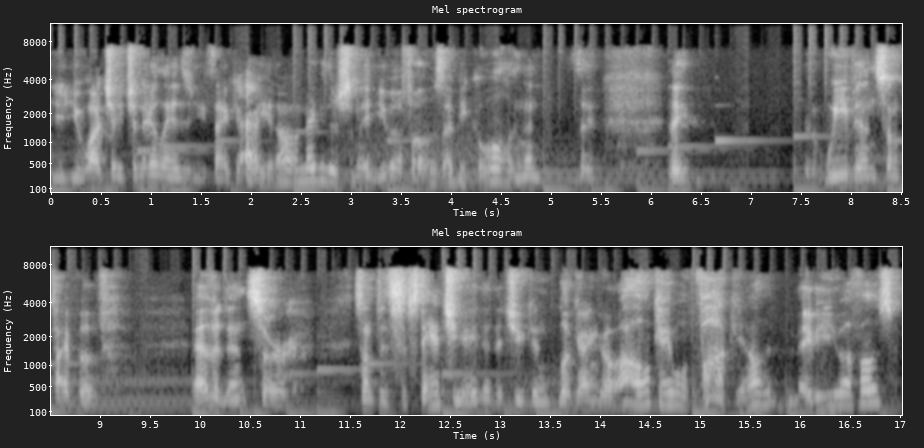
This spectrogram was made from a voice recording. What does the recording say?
you, you watch Ancient Aliens and you think, yeah, you know, maybe there's some UFOs. That'd be cool. And then they they weave in some type of evidence or something substantiated that you can look at and go, oh, okay, well, fuck, you know, maybe UFOs.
